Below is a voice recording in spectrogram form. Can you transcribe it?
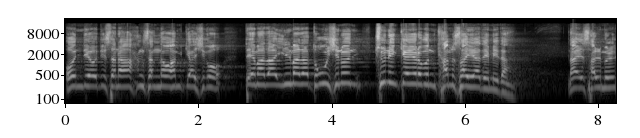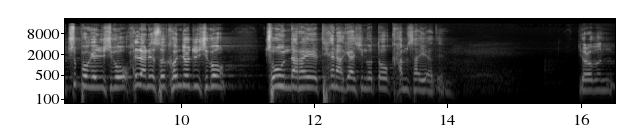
언제 어디서나 항상 나와 함께 하시고 때마다 일마다 도우시는 주님께 여러분 감사해야 됩니다. 나의 삶을 축복해 주시고 환란에서 건져 주시고 좋은 나라에 태어나게 하신 것도 감사해야 돼요. 여러분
